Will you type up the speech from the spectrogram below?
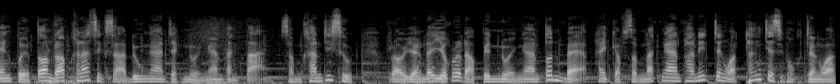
ยังเปิดต้อนรับคณะศึกษาดูงานจากหน่วยงานต่างๆสำคัญที่สุด เรายังได้ยกระดับเป็นหน่วยงานต้นแบบให้กับสำนักงานพาณิชย์จังหวัดทั้ง 76 จังหวัด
